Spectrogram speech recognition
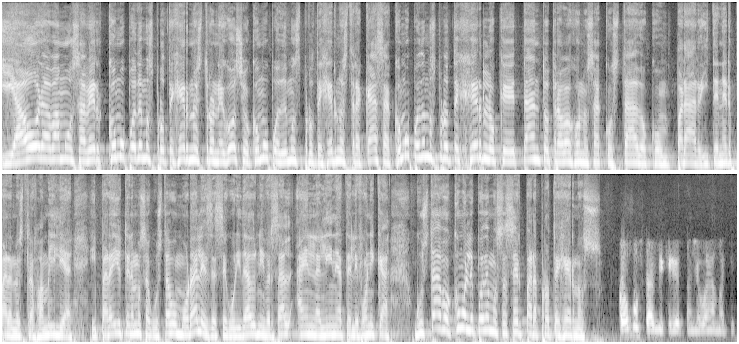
Y ahora vamos a ver cómo podemos proteger nuestro negocio, cómo podemos proteger nuestra casa, cómo podemos proteger lo que tanto trabajo nos ha costado comprar y tener para nuestra familia. Y para ello tenemos a Gustavo Morales de Seguridad Universal en la línea telefónica. Gustavo, ¿cómo le podemos hacer para protegernos? ¿Cómo estás, mi querido Toño? Buenas noches.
